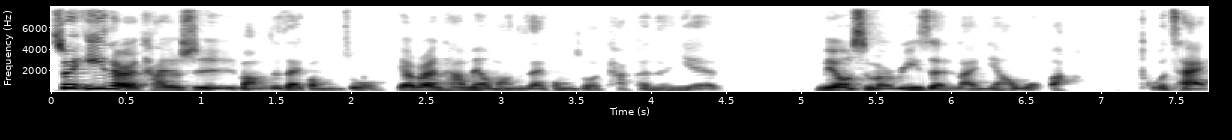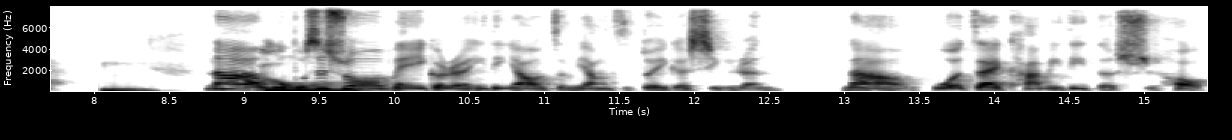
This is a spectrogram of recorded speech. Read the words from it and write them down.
所以 either 他就是忙着在工作，要不然他没有忙着在工作，他可能也没有什么 reason 来鸟我吧，我猜。嗯那我不是说每一个人一定要怎么样子对一个新人。那我在卡米蒂的时候，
